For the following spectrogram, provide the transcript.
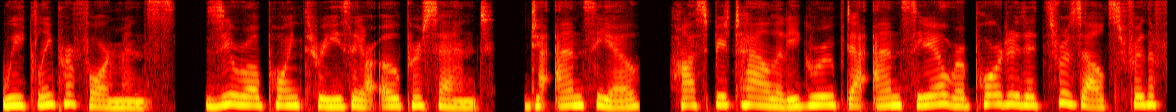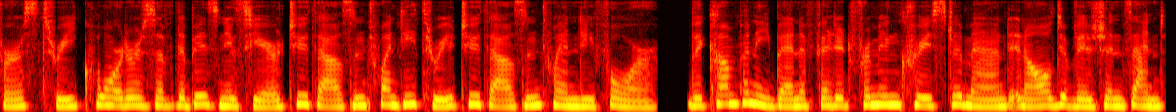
Weekly performance 0.30%. Do & Co, Hospitality Group Do & Co reported its results for the first three quarters of the business year 2023-2024. The company benefited from increased demand in all divisions and,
